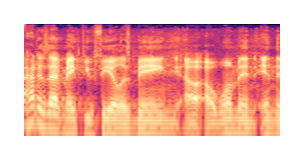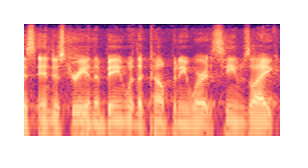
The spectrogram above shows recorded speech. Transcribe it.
how does that make you feel as being a, a woman in this industry and then being with a company where it seems like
